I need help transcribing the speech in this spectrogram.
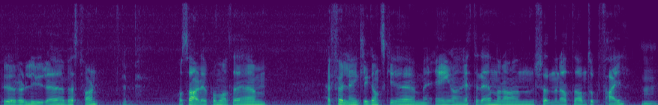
prøver å lure bestefaren. Yep. Og så er det jo på en måte Jeg føler egentlig ganske eh, med en gang etter det, når han skjønner at han tok feil, Mm.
